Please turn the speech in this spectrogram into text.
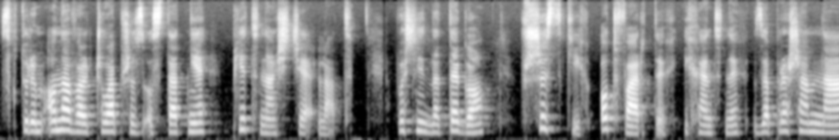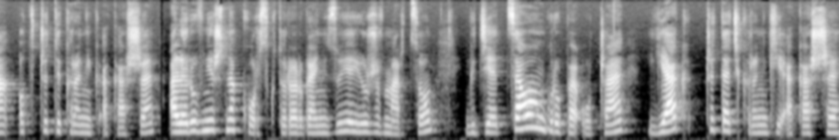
z którym ona walczyła przez ostatnie 15 lat. Właśnie dlatego wszystkich otwartych i chętnych zapraszam na odczyty Kronik Akaszy, ale również na kurs, który organizuję już w marcu, gdzie całą grupę uczę, jak czytać Kroniki Akaszy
